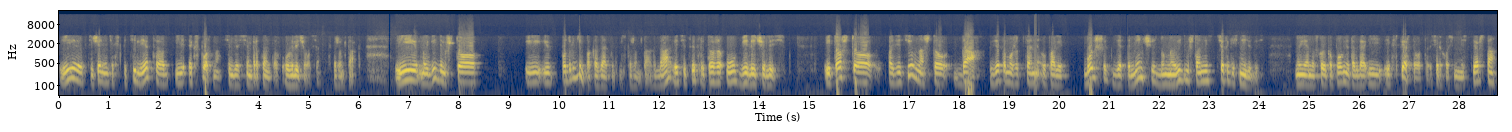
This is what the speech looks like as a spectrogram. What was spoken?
И в течение этих пяти лет э, и экспорт на 77% увеличился, скажем так. И мы видим, что и, и по другим показателям, скажем так, да, эти цифры тоже увеличились. И то, что позитивно, что да, где-то, может, цены упали больше, где-то меньше, но мы видим, что они все-таки снизились. Ну, я, насколько помню, тогда и эксперты вот сельхозминистерства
